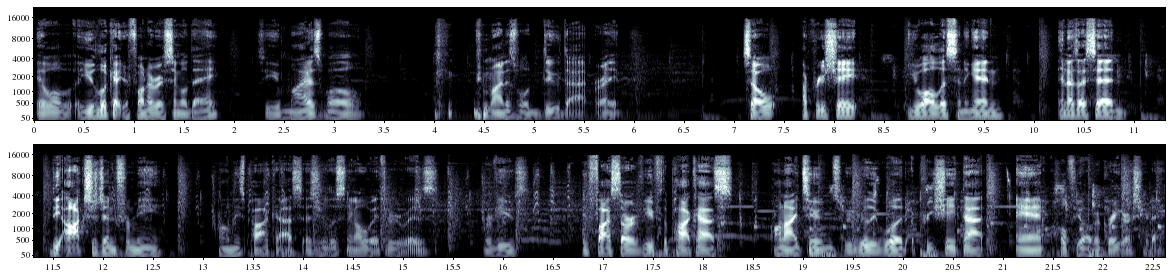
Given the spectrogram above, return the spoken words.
It will. You look at your phone every single day, so you might as well. you might as well do that, right? So appreciate you all listening in, and as I said, the oxygen for me on these podcasts, as you're listening all the way through, is reviews. A five star review for the podcast on iTunes. We really would appreciate that. And hope you all have a great rest of your day.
